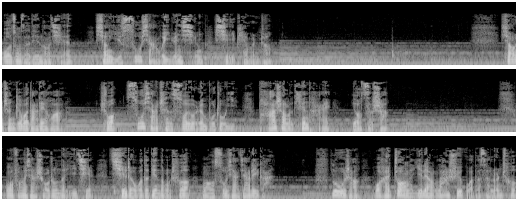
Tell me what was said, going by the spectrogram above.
我坐在电脑前，想以苏夏为原型写一篇文章。小陈给我打电话了，说苏夏趁所有人不注意，爬上了天台要自杀。我放下手中的一切，骑着我的电动车往苏夏家里赶。路上我还撞了一辆拉水果的三轮车，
